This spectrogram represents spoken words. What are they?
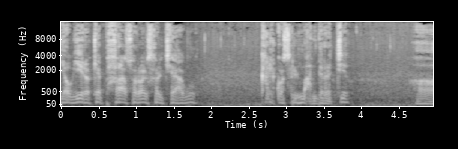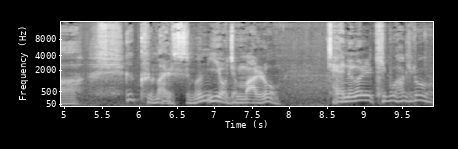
여기 이렇게 파라솔을 설치하고 갈 곳을 만들었지요. 아, 그, 그 말씀은 이 요즘 말로 재능을 기부하기로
